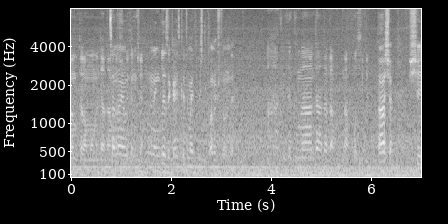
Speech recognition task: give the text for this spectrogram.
mai multe la un moment dat. dar ți-am nu dat știu mai de ce. multe în engleză, că ai zis că te mai trimiți tu pe nu știu unde. Ah, cred că când a, da, da, da, da, posibil. Așa. Și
